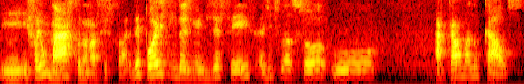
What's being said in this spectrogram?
e, e, foi um marco na nossa história. Depois, em 2016, a gente lançou o A Calma no Caos,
